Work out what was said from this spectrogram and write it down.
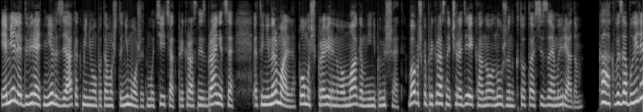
и Амелия доверять нельзя, как минимум потому, что не может мутить от прекрасной избранницы, это ненормально. Помощь проверенного мага мне не помешает. Бабушка прекрасная чародейка, но нужен кто-то осязаемый рядом. «Как, вы забыли?»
